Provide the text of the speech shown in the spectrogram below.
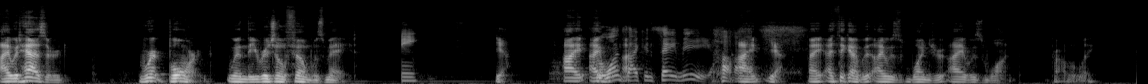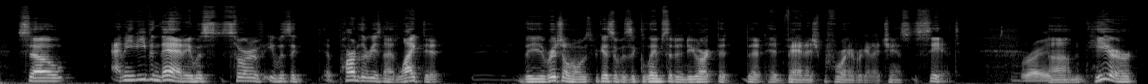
i would hazard weren't born when the original film was made Me. yeah i i For once, I can say me. I yeah, I, I think I was I was one year I was one probably. So I mean, even then, it was sort of it was a, a part of the reason I liked it. The original one was because it was a glimpse into New York that that had vanished before I ever got a chance to see it. right. Um, here,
